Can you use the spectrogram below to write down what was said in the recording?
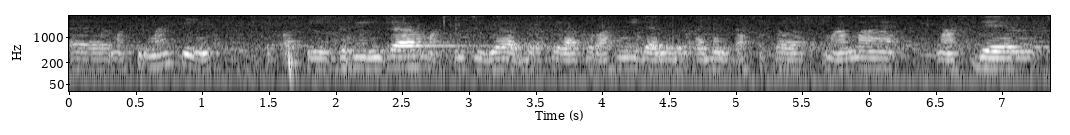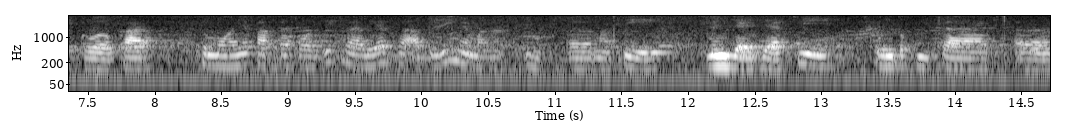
eh, masing-masing eh, seperti Gerindra masih juga bersilaturahmi dan berkomunikasi ke mana Nasdem, Golkar semuanya partai politik saya lihat saat ini memang eh, masih menjajaki untuk bisa eh,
